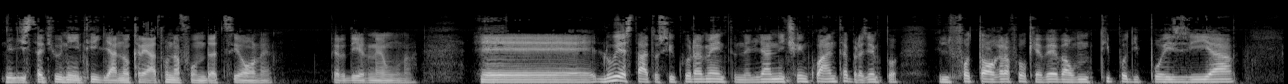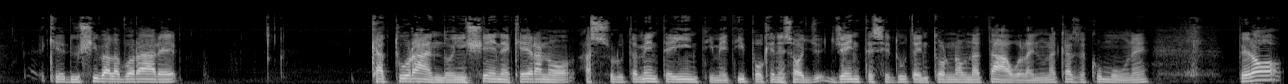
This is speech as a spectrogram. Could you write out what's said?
negli Stati Uniti gli hanno creato una fondazione, per dirne una. E lui è stato sicuramente negli anni 50, per esempio, il fotografo che aveva un tipo di poesia che riusciva a lavorare catturando in scene che erano assolutamente intime, tipo che ne so, gente seduta intorno a una tavola in una casa comune, però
